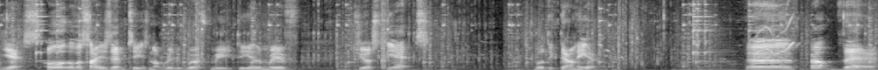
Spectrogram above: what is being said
Yes. All the other side is empty. It's not really worth me dealing with just yet. We'll dig down here. Uh, about there.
